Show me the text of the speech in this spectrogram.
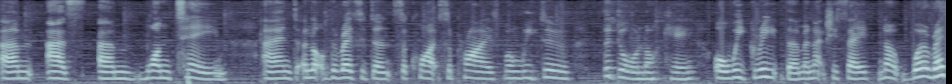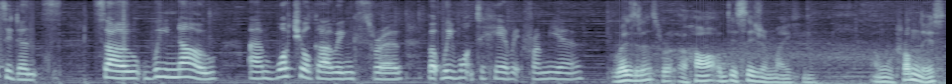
um, as um, one team, and a lot of the residents are quite surprised when we do the door knocking or we greet them and actually say, "No, we're residents, so we know um, what you're going through, but we want to hear it from you." Residents are at the heart of decision making, and from this,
